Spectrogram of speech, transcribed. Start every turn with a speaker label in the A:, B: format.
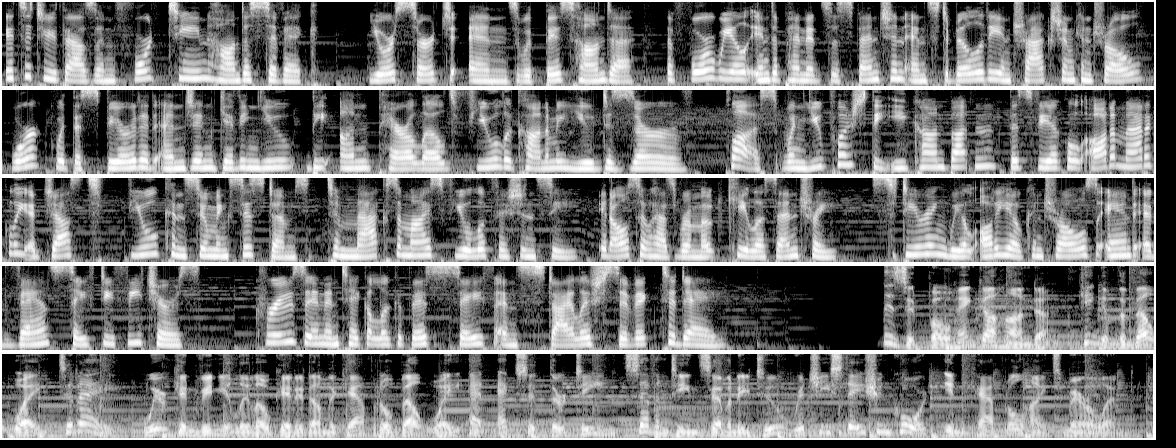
A: It's a 2014 Honda Civic. Your search ends with this Honda. The four wheel independent suspension and stability and traction control work with the spirited engine, giving you the unparalleled fuel economy you deserve. Plus, when you push the Econ button, this vehicle automatically adjusts fuel consuming systems to maximize fuel efficiency. It also has remote keyless entry, steering wheel audio controls, and advanced safety features. Cruise in and take a look at this safe and stylish Civic today.
B: Visit Pohanka Honda, King of the Beltway, today. We're conveniently located on the Capitol Beltway at Exit 13, 1772 Ritchie Station Court in Capitol Heights, Maryland.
